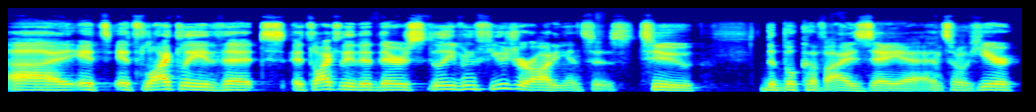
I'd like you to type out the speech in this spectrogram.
uh, it's it's likely that it's likely that there's still even future audiences to the book of Isaiah. And so here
